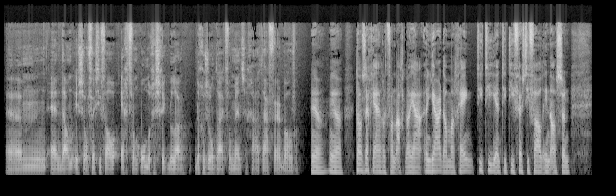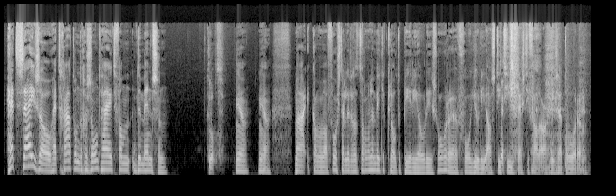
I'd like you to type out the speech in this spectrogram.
Ehm, en dan is zo'n festival echt van ondergeschikt belang. De gezondheid van mensen gaat daar ver boven. Ja, ja, dan zeg je eigenlijk van, ach nou ja, een jaar dan maar geen TT en TT-festival in Assen. Het zij zo, het gaat om de gezondheid van de mensen. Klopt. Ja, ja. Maar ik kan me wel voorstellen dat het toch wel een beetje een klote periode is hoor, eh, voor jullie als TT-festivalorganisatoren.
